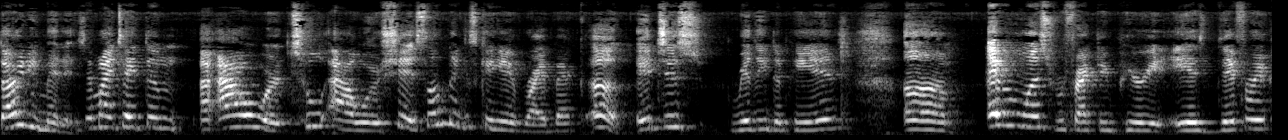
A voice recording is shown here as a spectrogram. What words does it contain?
30 minutes. It might take them an hour two hours. Shit, some niggas can get right back up. It just really depends. Um, everyone's refractory period is different,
